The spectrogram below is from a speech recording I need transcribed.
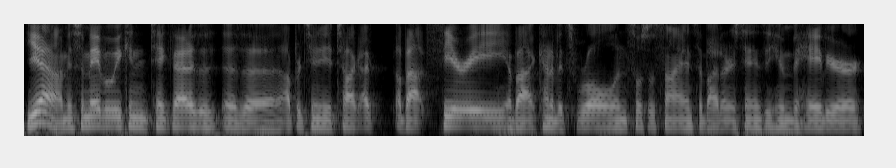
Yeah, I mean, so maybe we can take that as a as a opportunity to talk about theory, about kind of its role in social science, about understandings of human behavior.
